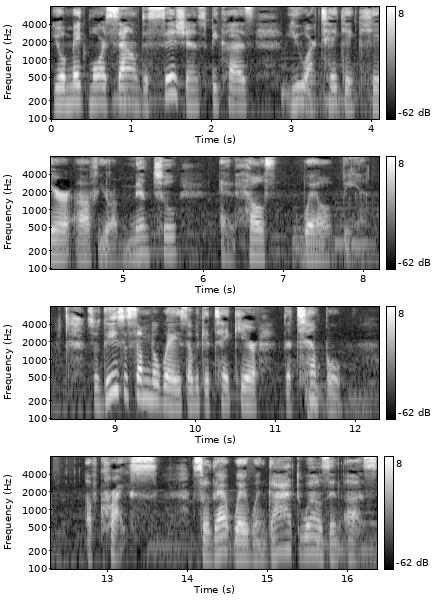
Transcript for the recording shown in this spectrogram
You'll make more sound decisions because you are taking care of your mental and health well being. So, these are some of the ways that we can take care the temple of Christ. So that way, when God dwells in us,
